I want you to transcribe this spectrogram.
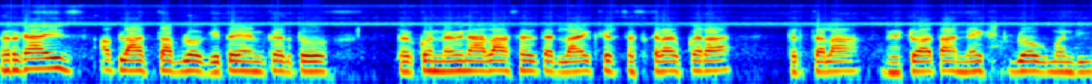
तर गाईज आपला आजचा ब्लॉग इथं एंड करतो. तर कोण नवीन आला असेल तर लाईक शेअर सबस्क्राईब करा. तर चला भेटू आता नेक्स्ट ब्लॉगमध्ये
